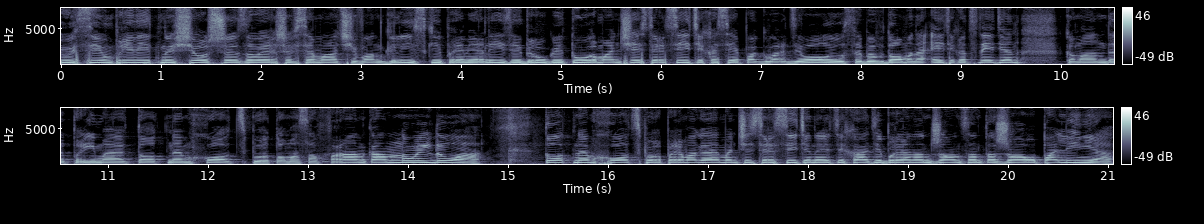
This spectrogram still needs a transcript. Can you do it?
І усім привіт! Ну що ж, завершився матч в англійській прем'єр-лізі. Другий тур Манчестер Сіті Хасепа Гвардіоли у себе вдома на Etihad Stadium. Команда приймає Тотнем Хотспур Томаса Франка 0-2. Тотнем Хотспур перемагає Манчестер Сіті на Етіхаді Бреннан Джонсон та Жоао Палінія.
